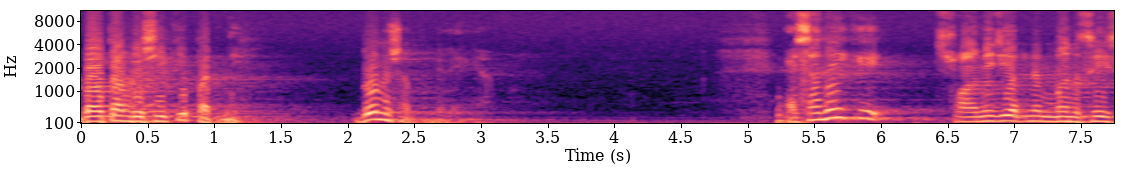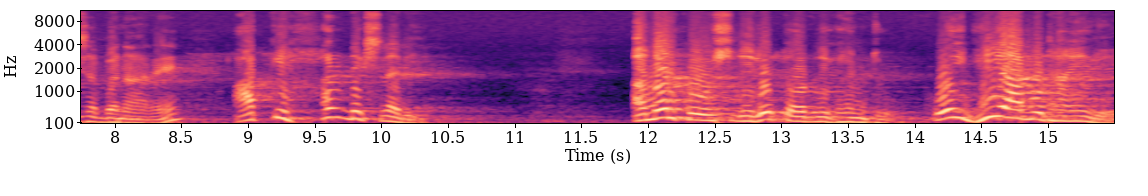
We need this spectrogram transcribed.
गौतम ऋषि की पत्नी। दोनों शब्द मिलेंगे ऐसा नहीं कि स्वामी जी अपने मन से ही सब बना रहे हैं, आपकी हर डिक्शनरी, अमर कोश निरुक्त और निघंटु कोई भी आप उठाएँगे,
